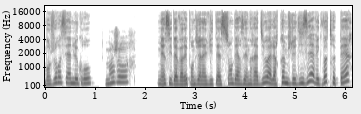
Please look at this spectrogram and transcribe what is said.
Bonjour Océane Legros. Bonjour. Merci d'avoir répondu à l'invitation d'Airzen Radio. Alors, comme je le disais, avec votre père,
